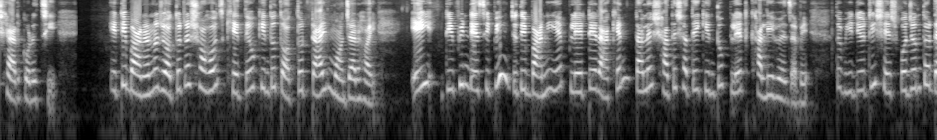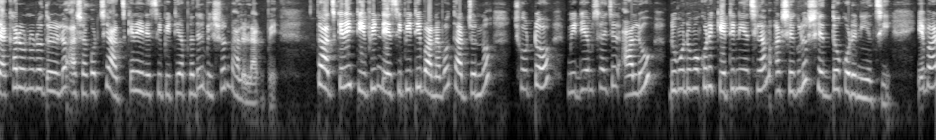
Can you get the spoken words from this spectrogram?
শেয়ার করেছি। এটি বানানো যতটা সহজ, খেতেও কিন্তু ততটাই মজার হয়। এই টিফিন রেসিপি যদি বানিয়ে প্লেটে রাখেন, তাহলে সাথে সাথেই কিন্তু প্লেট খালি হয়ে যাবে। তো ভিডিওটি শেষ পর্যন্ত দেখার অনুরোধ রইল। আশা করছি আজকের এই রেসিপিটি আপনাদের ভীষণ ভালো লাগবে। তো আজকের এই টিফিন রেসিপিটি বানাবো। তার জন্য ছোট, মিডিয়াম সাইজের আলু ডুমো ডুমো করে কেটে নিয়েছিলাম আর সেগুলো সেদ্ধ করে নিয়েছি। এবার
